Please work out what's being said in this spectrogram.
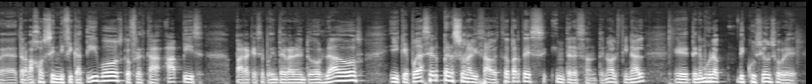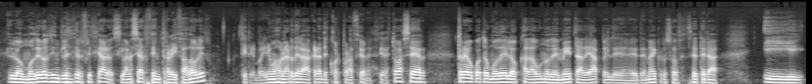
eh, trabajos significativos, que ofrezca APIs para que se pueda integrar en todos lados y que pueda ser personalizado. Esta parte es interesante. ¿no? Al final tenemos una discusión sobre los modelos de inteligencia artificial, si van a ser centralizadores, es decir, a hablar de las grandes corporaciones. Es decir, esto va a ser tres o cuatro modelos, cada uno de Meta, de Apple, de, Microsoft, etcétera, y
